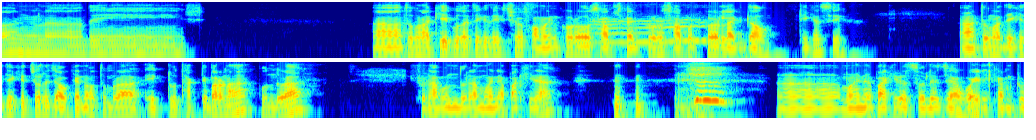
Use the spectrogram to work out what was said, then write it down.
বাংলাদেশ। তোমরা কে কোথা থেকে দেখছ কমেন্ট করো সাবস্ক্রাইব করো সাপোর্ট করো লাইক দাও, ঠিক আছে? আর তোমরা দেখে দেখে চলে যাও কেন? তোমরা একটু থাকতে পারো না, বন্ধুরা। সোনা বন্ধুরা, ময়না পাখিরা। ময়না পাখিরা চলে যা ওয়েলকাম টু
